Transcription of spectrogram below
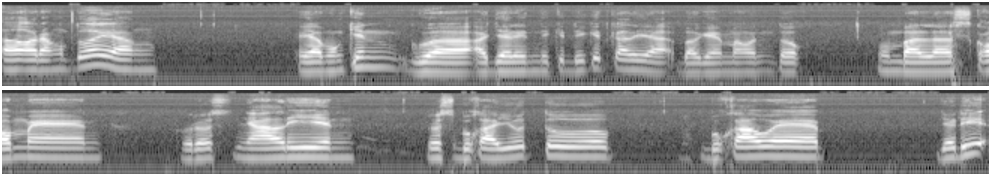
eh, orang tua yang ya mungkin gua ajarin dikit-dikit kali ya bagaimana untuk membalas komen terus nyalin terus buka YouTube buka web. Jadi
